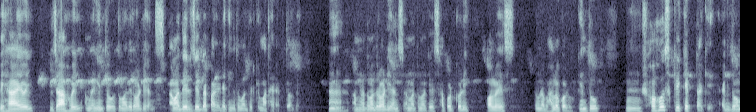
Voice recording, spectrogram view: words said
বেহায়ই যা হই, আমরা কিন্তু তোমাদের অডিয়েন্স আমাদের যে ব্যাপার, এটা কিন্তু তোমাদেরকে মাথায় রাখতে হবে। হ্যাঁ আমরা তোমাদের অডিয়েন্স আমরা তোমাকে সাপোর্ট করি অলওয়েজ তোমরা ভালো করো। কিন্তু সহজ ক্রিকেটটাকে একদম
